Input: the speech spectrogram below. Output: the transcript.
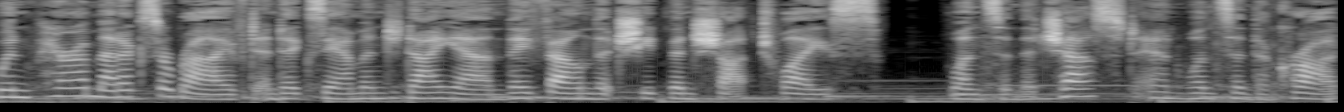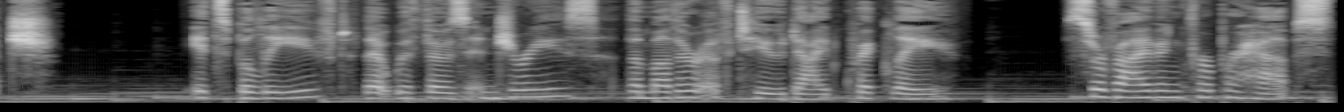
When paramedics arrived and examined Diane, they found that she'd been shot twice once in the chest and once in the crotch. It's believed that with those injuries, the mother of two died quickly, surviving for perhaps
